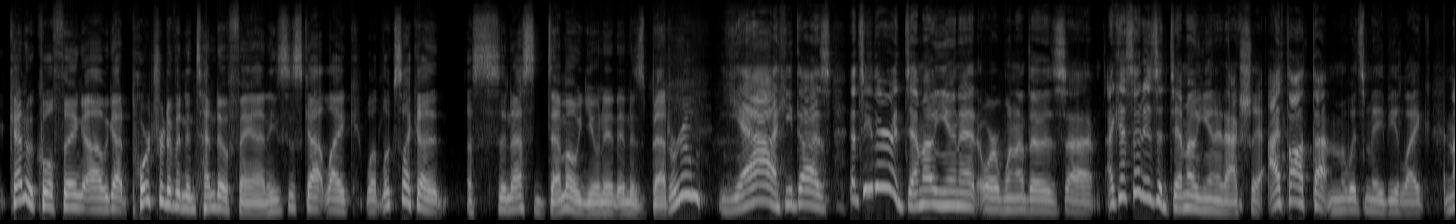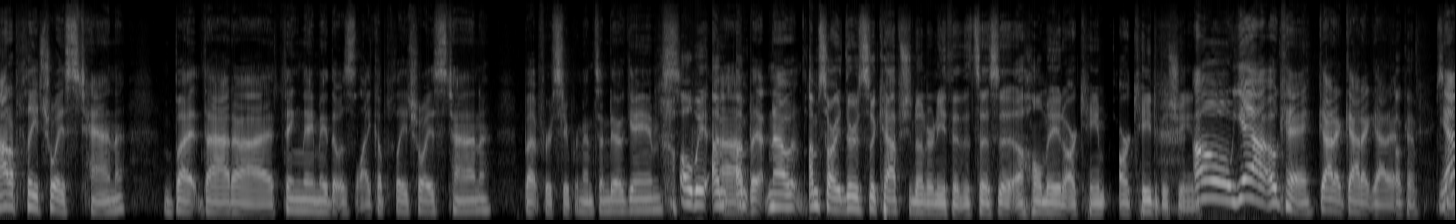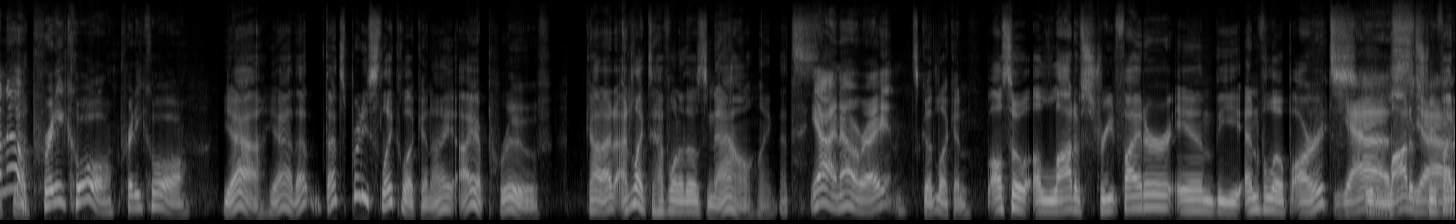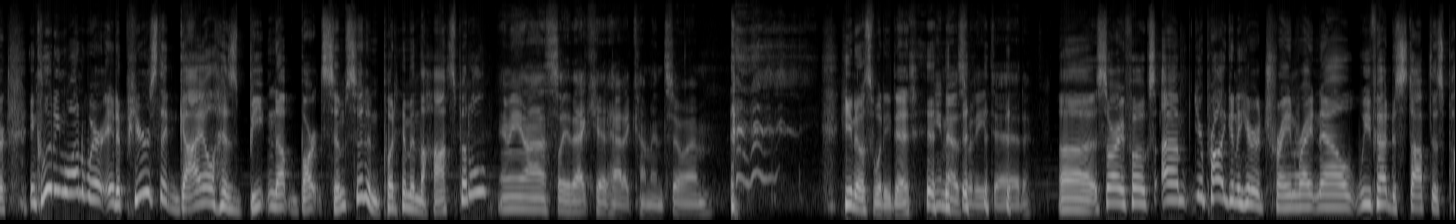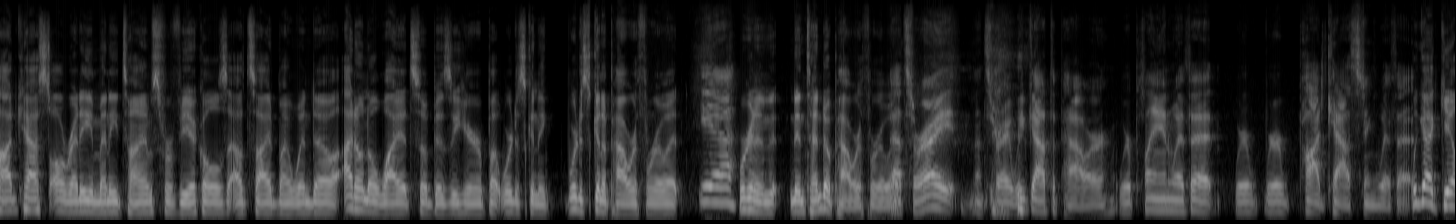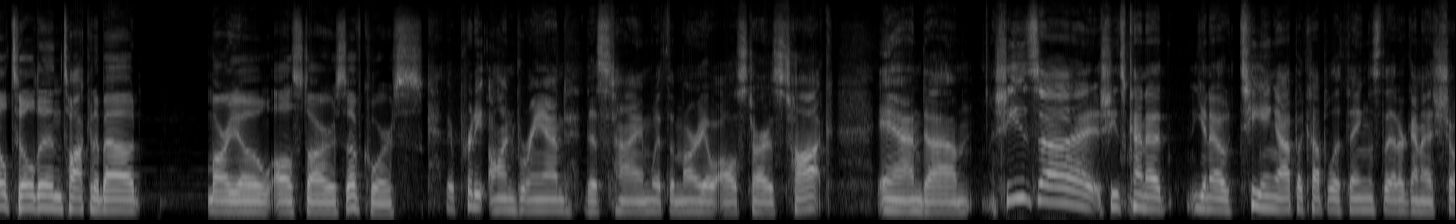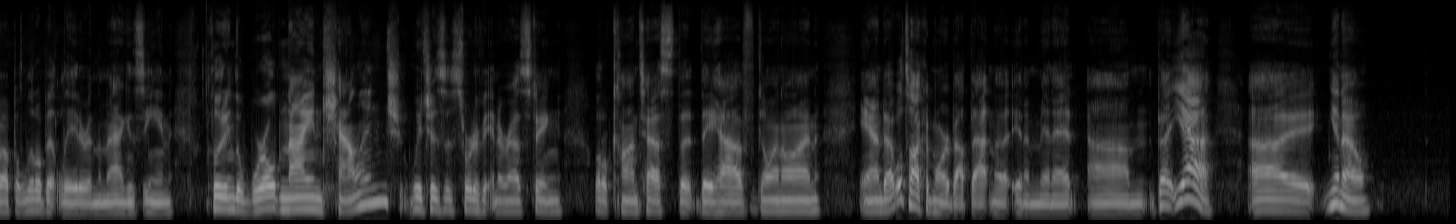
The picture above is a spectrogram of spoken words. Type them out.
kind of a cool thing. Uh, we got portrait of a Nintendo fan. He's just got like what looks like a a SNES demo unit in his bedroom. yeah, he does. It's either a demo unit or one of those. Uh, I guess that is a demo unit. Actually, I thought that was maybe like not a Play Choice Ten, but that uh, thing they made that was like a Play Choice Ten, but for Super Nintendo games. Oh wait, I'm Uh, I'm, but no, I'm sorry. There's a caption underneath it that says a, a homemade arcade arcade machine. Oh yeah, okay, got it, got it, got it. Okay, so, yeah, no, yeah. pretty cool, pretty cool. Yeah, yeah, that that's pretty slick looking. I I approve. God, I'd, I'd like to have one of those now. Like that's Yeah, I know, right? It's good looking. Also, a lot of Street Fighter in the envelope art. Yeah, a lot of Street. Fighter, including one where it appears that Guile has beaten up Bart Simpson and put him in the hospital. I mean, honestly, that kid had it coming to him. He knows what he did. He knows what he did. Uh, sorry, folks. Um, you're probably going to hear a train right now. We've had to stop this podcast already many times for vehicles outside my window. I don't know why it's so busy here, but we're just gonna we're just gonna power through it. Yeah, We're gonna N- Nintendo power through it. that's right. That's right. We've got the power. We're playing with it. We're we're podcasting with it. we got Gail Tilden talking about Mario All Stars, of course. They're pretty on brand this time with the Mario All Stars talk, and um, she's uh, she's kind of you know teeing up a couple of things that are going to show up a little bit later in the magazine, including the World Nine Challenge, which is a sort of interesting little contest that they have going on, and uh, we'll talk more about that in a in a minute. Um, but yeah, uh, you know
